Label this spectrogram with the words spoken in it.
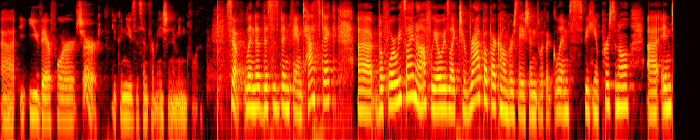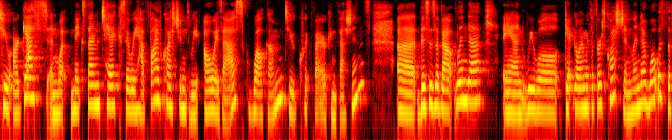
uh, you therefore sure you can use this information in a meaningful way. So, Linda, this has been fantastic. Uh, before we sign off, we always like to wrap up our conversations with a glimpse, speaking of personal, uh, into our guests and what makes them tick. So, we have five questions we always ask. Welcome to Quickfire Confessions. Uh, this is about Linda, and we will get going with the first question. Linda, what was the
